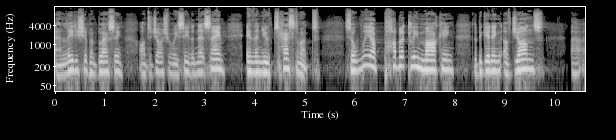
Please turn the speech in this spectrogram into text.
and leadership and blessing onto Joshua. We see the same in the New Testament. So we are publicly marking the beginning of John's uh,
